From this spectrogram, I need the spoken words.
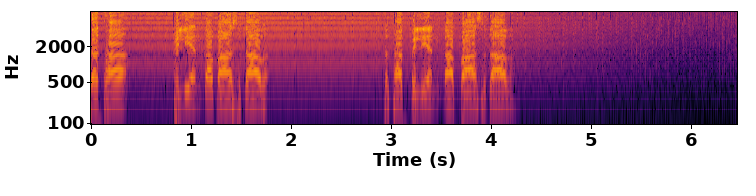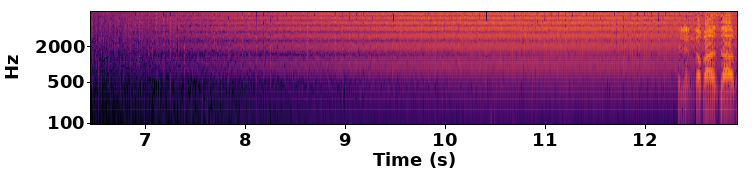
तथा बिलियन का बास दाब तथा बिलियन का बास दाब बिलियन का बास दाब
